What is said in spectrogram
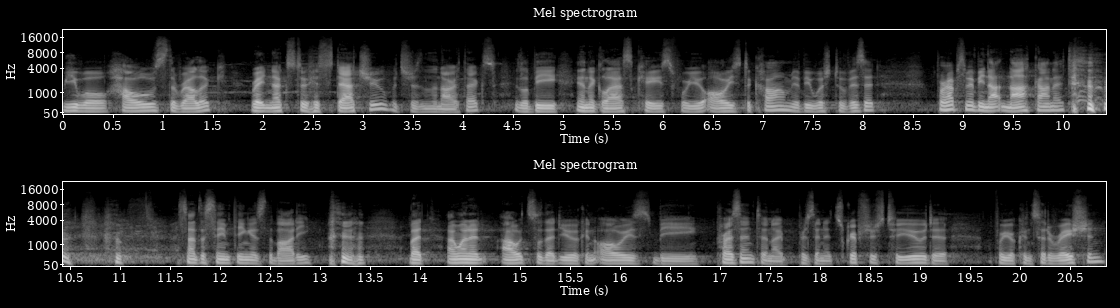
we will house the relic right next to his statue, which is in the narthex. It'll be in a glass case for you always to come if you wish to visit. Perhaps maybe not knock on it. It's not the same thing as the body, but I want it out so that you can always be present, and I presented scriptures to you to, for your consideration.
